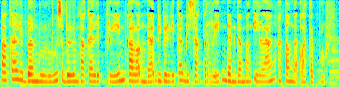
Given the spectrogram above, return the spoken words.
Pakai lip balm dulu sebelum pakai lip cream, kalau enggak bibir kita bisa kering dan gampang hilang atau enggak waterproof.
